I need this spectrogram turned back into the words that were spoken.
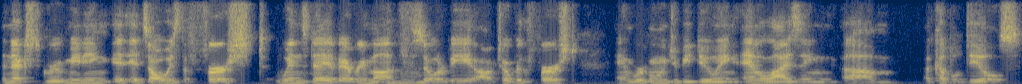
The next group meeting, it, it's always the first Wednesday of every month. Mhm. So it'll be October the first, and we're going to be doing analyzing um, a couple deals.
